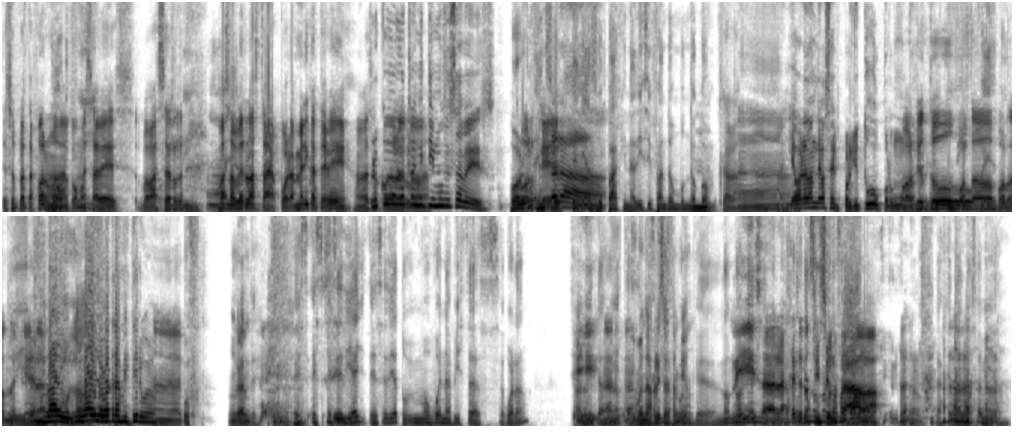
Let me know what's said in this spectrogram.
de su plataforma Por como fin. esa vez. Va a ser, vas a verlo hasta por América TV. Vas a ¿Pero cómo lo verlo. transmitimos esa vez? Por, Porque- en su- Era- tenían su página, dcfandom.com. Claro. Ah, ¿y ahora dónde va a ser? ¿Por YouTube? ¿Por un Por YouTube, por todo, Facebook, por donde quiera. Ibai. Ibai lo va a transmitir, weón. Eh, Uf, un grande. Es- es- ese, día, ese día tuvimos buenas vistas, ¿se acuerdan? Sí, Bonitas claro, vistas, claro. Y buenas risas también. no- no Risa, había- la, gente nos no- no- insultaba. La, La gente no sabía.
